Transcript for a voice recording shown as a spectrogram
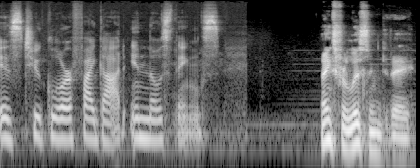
is to glorify God in those things. Thanks for listening today.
